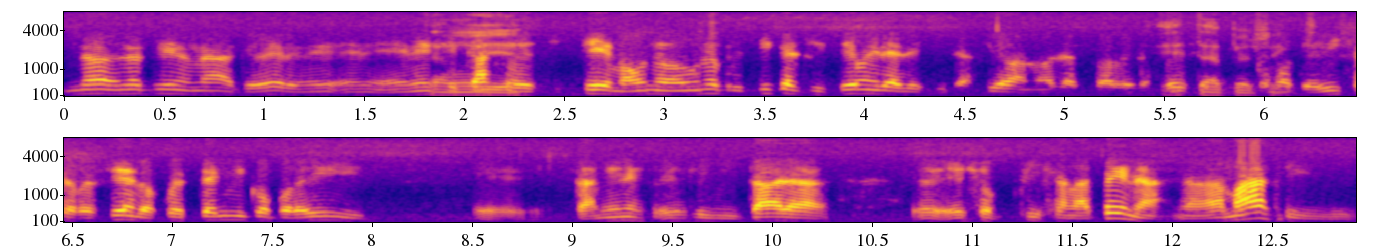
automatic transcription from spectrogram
no, no tienen nada que ver en, este caso del sistema. Uno, uno critica el sistema y la legislación, no el actor de los jueces. Como te dije recién, los jueces técnicos por ahí eh, también es, limitar a. Eh, ellos fijan la pena, nada más, y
